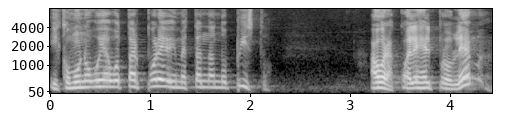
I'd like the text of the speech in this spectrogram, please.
¿Y cómo no voy a votar por ellos y me están dando pisto? Ahora, ¿cuál es el problema?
